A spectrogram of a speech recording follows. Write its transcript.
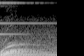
you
